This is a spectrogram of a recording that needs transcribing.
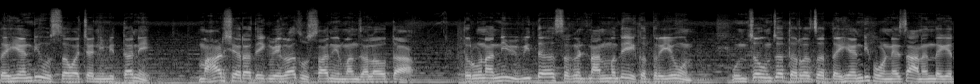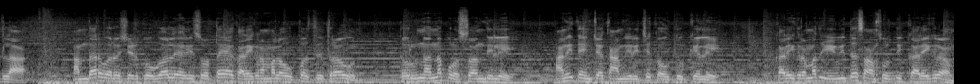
दहीहंडी उत्सवाच्या निमित्ताने महाड शहरात एक वेगळाच उत्साह निर्माण झाला होता. तरुणांनी विविध संघटनांमध्ये एकत्र येऊन उंच उंच थराचं दहीहंडी फोडण्याचा आनंद घेतला. आमदार वरशेठ गोगावले यांनी स्वतः या कार्यक्रमाला उपस्थित राहून तरुणांना प्रोत्साहन दिले आणि त्यांच्या कामगिरीचे कौतुक केले. कार्यक्रमात विविध सांस्कृतिक कार्यक्रम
